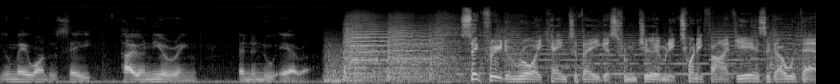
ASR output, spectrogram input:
you may want to say, pioneering in a new era. Siegfried and Roy came to Vegas from Germany 25 years ago with their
